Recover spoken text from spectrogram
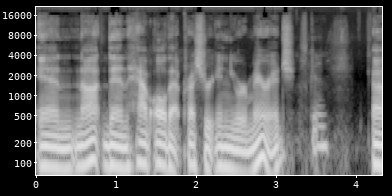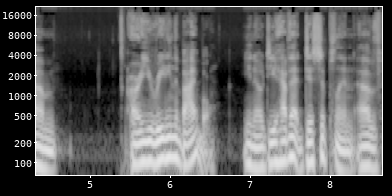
and not then have all that pressure in your marriage. That's good. Um, are you reading the Bible? You know, do you have that discipline of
